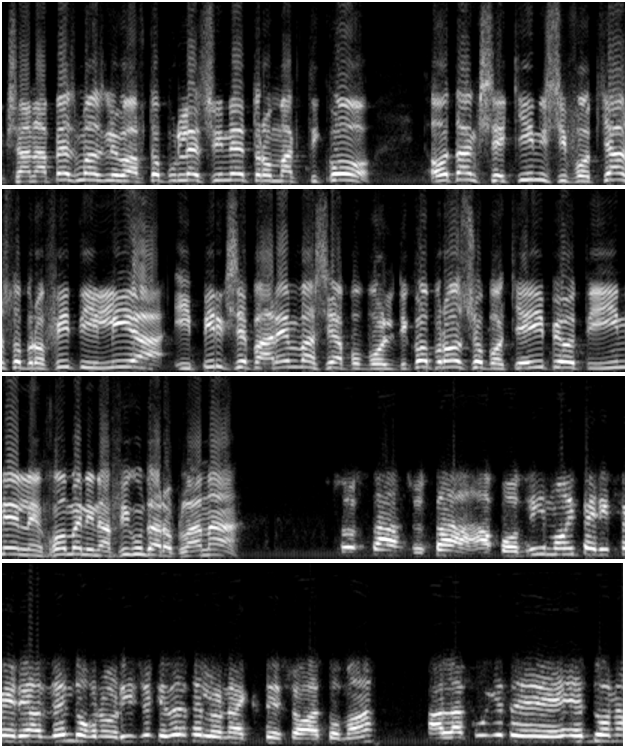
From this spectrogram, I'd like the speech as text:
Ξαναπες μας λίγο. Αυτό που λες είναι τρομακτικό. Όταν ξεκίνησε η φωτιά στον προφήτη Ηλία, υπήρξε παρέμβαση από πολιτικό πρόσωπο και είπε ότι είναι ελεγχόμενοι να φύγουν τα αεροπλάνα; Σωστά, σωστά. Από Δήμο ή Περιφέρεια δεν το γνωρίζω και δεν θέλω να εκθέσω άτομα. Αλλά ακούγεται έντονα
